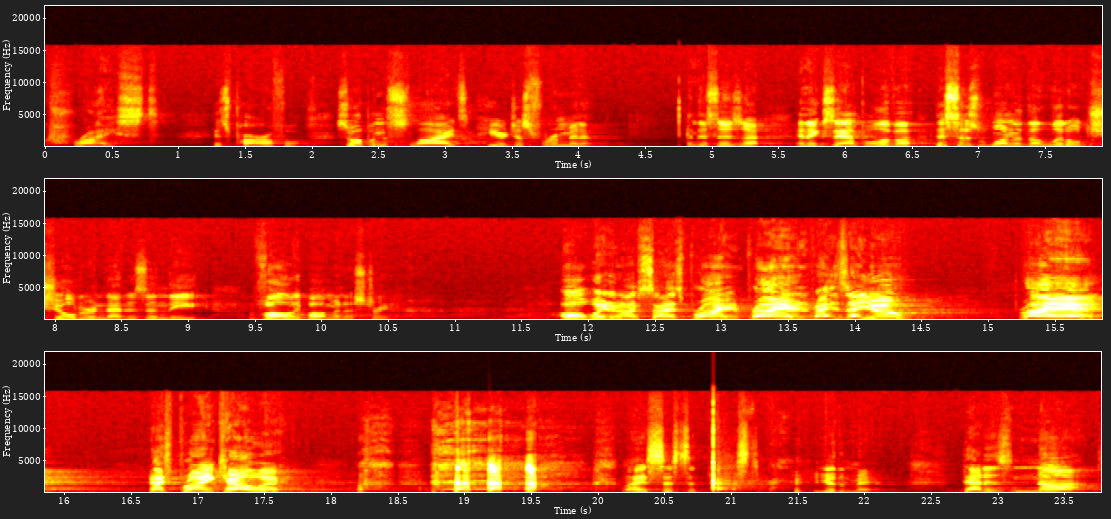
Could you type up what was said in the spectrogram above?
Christ. It's powerful. So open the slides here just for a minute. And this is a, an example of a, this is one of the little children that is in the volleyball ministry. Oh, wait a minute, I'm sorry, that's Brian. Brian, is that you? Brian! That's Brian Calloway. My assistant pastor. You're the man. That is not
